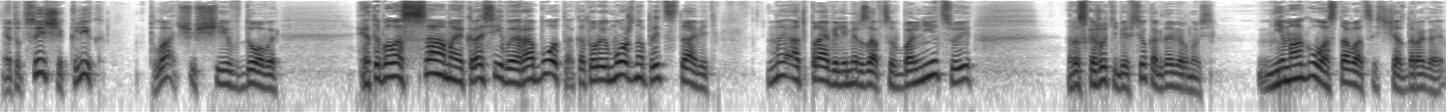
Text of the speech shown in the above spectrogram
Этот сыщик, Клик плачущие вдовы. Это была самая красивая работа, которую можно представить. Мы отправили мерзавца в больницу и... Расскажу тебе все, когда вернусь. Не могу оставаться сейчас, дорогая.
